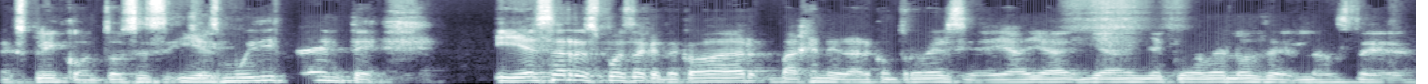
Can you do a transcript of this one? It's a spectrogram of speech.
Me explico. Entonces, y es muy diferente. Y esa respuesta que te acabo de dar va a generar controversia. Ya, ya, ya, ya quiero ver los de, los de,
